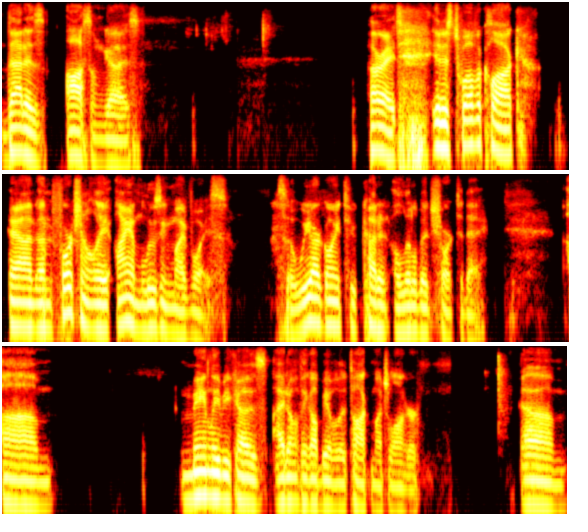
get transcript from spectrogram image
That is awesome, guys. All right. It is 12 o'clock, and unfortunately, I am losing my voice. So we are going to cut it a little bit short today. Um, mainly because I don't think I'll be able to talk much longer. Um,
